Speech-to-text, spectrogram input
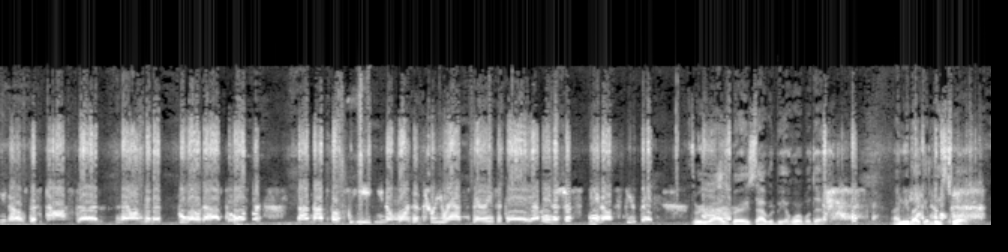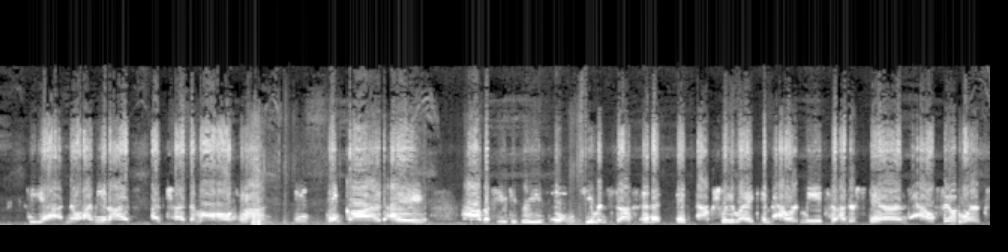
you know, this pasta and now I'm going to bloat up. Or I'm not supposed to eat, you know, more than three raspberries a day. I mean, it's just, you know, stupid. Three um, raspberries, that would be a horrible day. I need like at least 12. Yeah, no, I mean, I've I've tried them all, and thank, thank God I have a few degrees in human stuff, and it it actually like empowered me to understand how food works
